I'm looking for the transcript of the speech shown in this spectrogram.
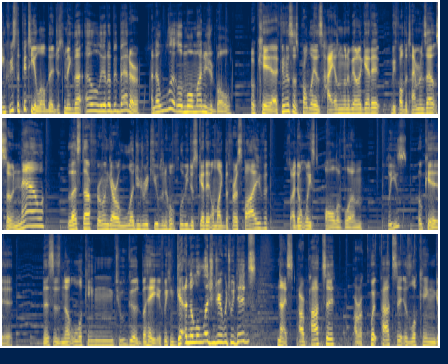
increase the pity a little bit just to make that a little bit better and a little more manageable. Okay, I think this is probably as high as I'm going to be able to get it before the time runs out. So now, let's start throwing our legendary cubes and hopefully we just get it on like the first five so I don't waste all of them. Please? Okay. This is not looking too good, but hey, if we can get another legendary, which we did, nice. Our party, our equip party is looking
